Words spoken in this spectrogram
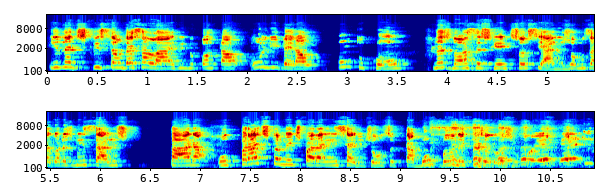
e na descrição dessa live no portal oliberal.com nas nossas redes sociais. Nós vamos agora as mensagens para o praticamente paraense Eric Johnson, que está bombando aqui de elogio com. Eric,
